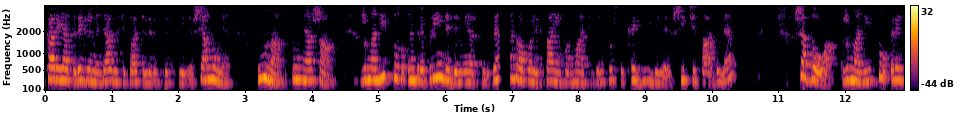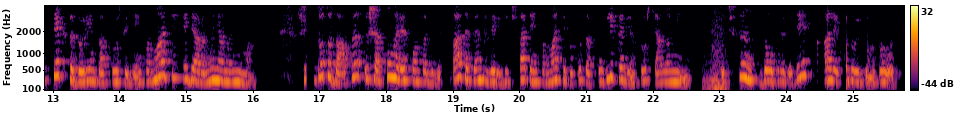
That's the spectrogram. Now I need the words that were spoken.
care, iată, reglementează situațiile respective. Și anume, una spune așa, Jurnalistul întreprinde demersuri pentru a colecta informații din surse credibile și citabile. Și a doua, jurnalistul respectă dorința sursei de informație de a rămâne anonimă. și totodată își asumă responsabilitate pentru veridicitatea informației făcută publică din surse anonime. Deci sunt două prevederi ale codului deontologic.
